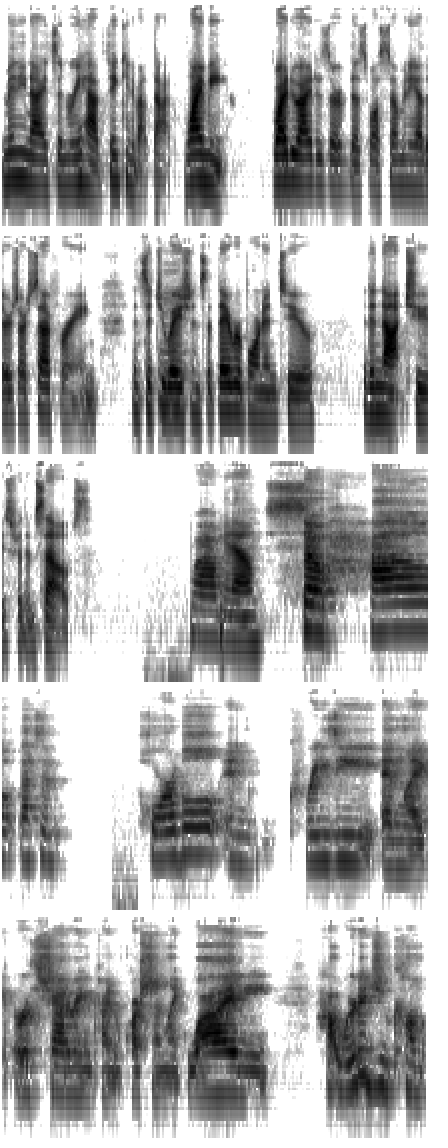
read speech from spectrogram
many nights in rehab thinking about that. Why me? Why do I deserve this while so many others are suffering in mm. situations that they were born into that did not choose for themselves? Wow. You know? So, how that's a horrible and crazy and like earth shattering kind of question. Like, why me? How, where did you come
